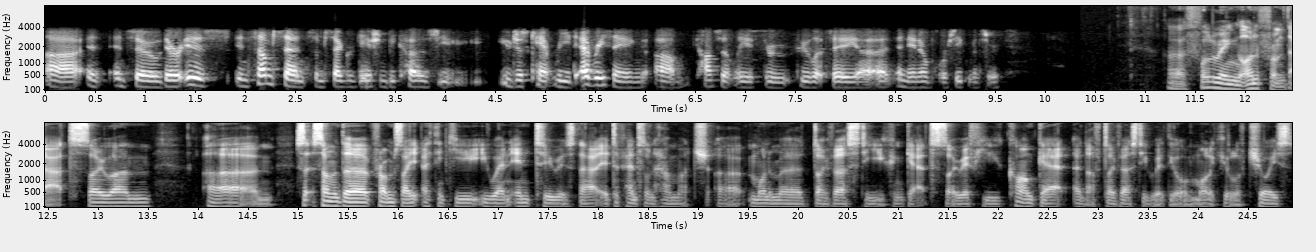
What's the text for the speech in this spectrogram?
uh, and, and so there is, in some sense, some segregation because you you just can't read everything um, constantly through through let's say a, a nanopore sequencer. Uh, following on from that, so um, so some of the problems I, I think you, you went into is that it depends on how much uh, monomer diversity you can get. So if you can't get enough diversity with your molecule of choice,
